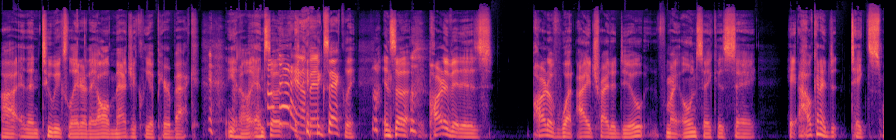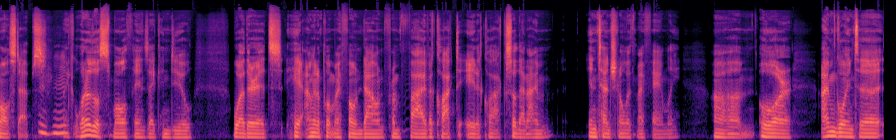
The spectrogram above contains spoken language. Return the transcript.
Uh, and then two weeks later, they all magically appear back, you know. And so that exactly. And so part of it is part of what I try to do for my own sake is say, hey, how can I j- take small steps? Like, what are those small things I can do? Whether it's, hey, I'm going to put my phone down from five o'clock to eight o'clock so that I'm intentional with my family, um, or I'm going to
